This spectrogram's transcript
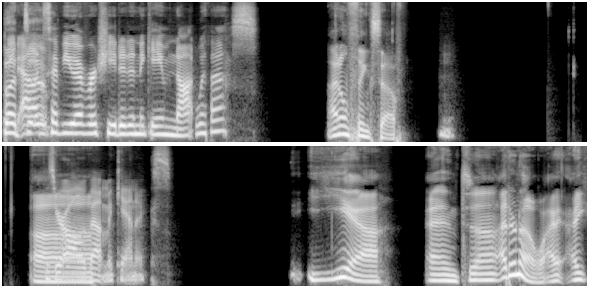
but Alex, uh, have you ever cheated in a game not with us? I don't think so. Hmm. Because you're all Uh, about mechanics. Yeah, and uh, I don't know. I, I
